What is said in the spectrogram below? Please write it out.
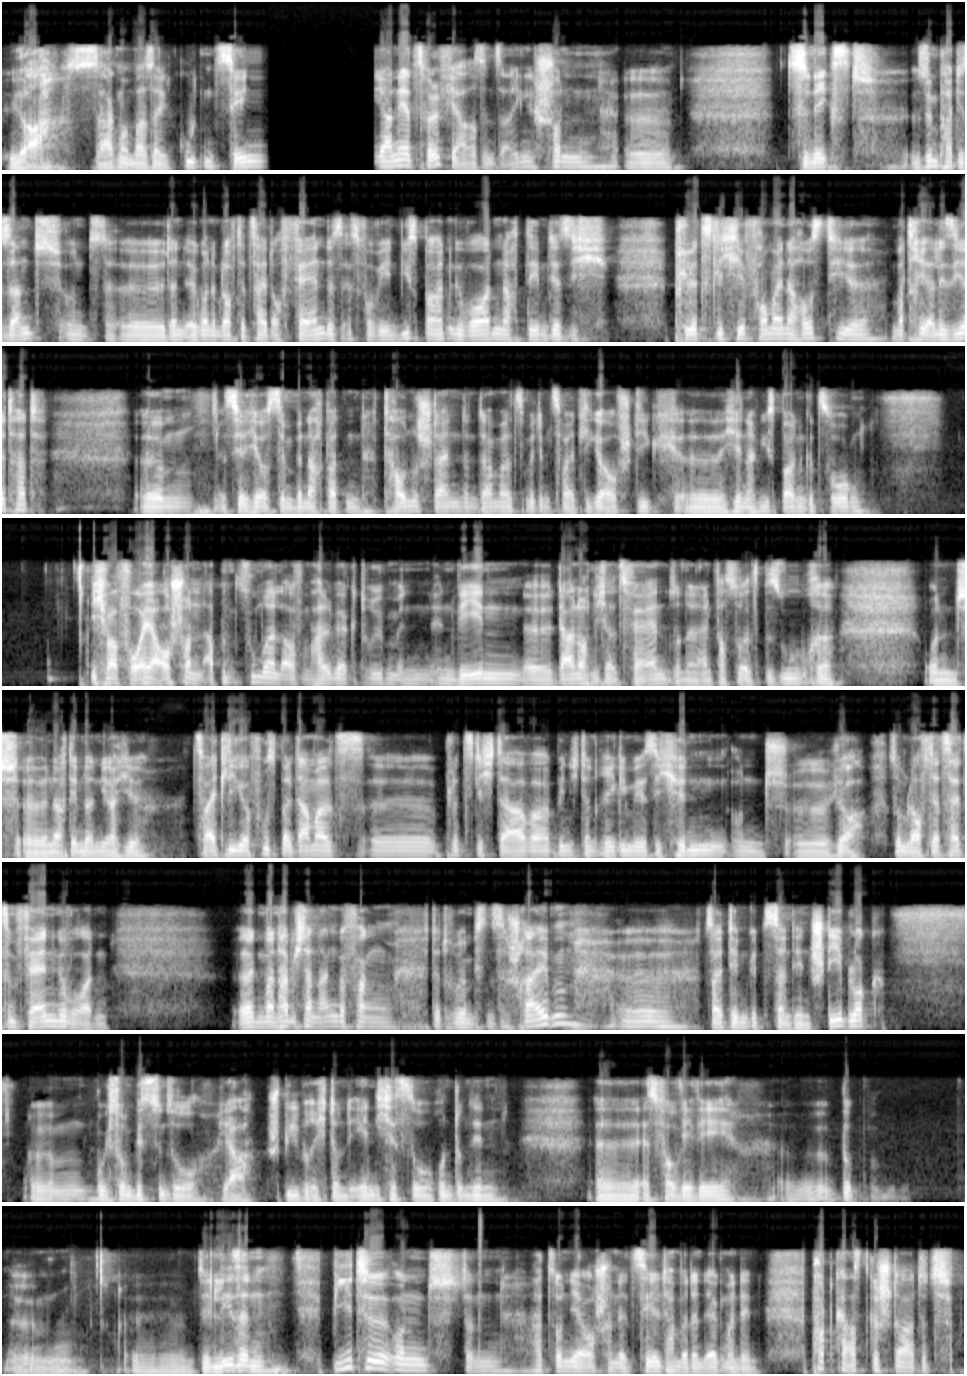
ja, sagen wir mal, seit guten zehn Jahren, ja, zwölf Jahre sind es eigentlich schon äh, zunächst Sympathisant und äh, dann irgendwann im Laufe der Zeit auch Fan des SVW in Wiesbaden geworden, nachdem der sich plötzlich hier vor meiner Haustür materialisiert hat. Ähm, ist ja hier aus dem benachbarten Taunusstein dann damals mit dem Zweitligaaufstieg äh, hier nach Wiesbaden gezogen ich war vorher auch schon ab und zu mal auf dem Hallberg drüben in, in Wien, äh, da noch nicht als Fan, sondern einfach so als Besucher. Und äh, nachdem dann ja hier Zweitliga-Fußball damals äh, plötzlich da war, bin ich dann regelmäßig hin und äh, ja, so im Laufe der Zeit zum Fan geworden. Irgendwann habe ich dann angefangen, darüber ein bisschen zu schreiben. Äh, seitdem gibt's dann den Stehblock, ähm, wo ich so ein bisschen so, ja, Spielberichte und ähnliches so rund um den äh, SVWW äh, ähm, äh, den Lesern biete. Und dann hat Sonja auch schon erzählt, haben wir dann irgendwann den Podcast gestartet.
